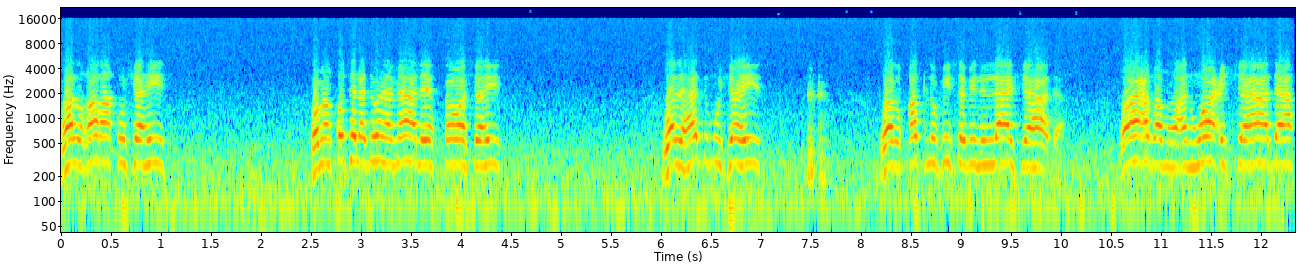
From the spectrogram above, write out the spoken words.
والغرق شهيد. ومن قتل دون ماله فهو شهيد. والهدم شهيد. والقتل في سبيل الله شهادة. وأعظم أنواع الشهادة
